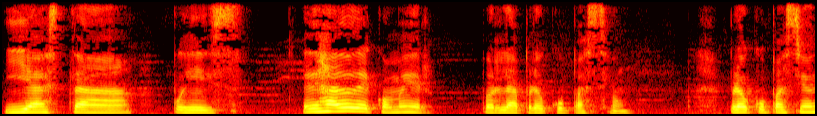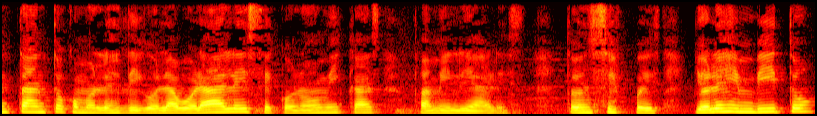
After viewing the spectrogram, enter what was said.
y hasta pues he dejado de comer por la preocupación. Preocupación tanto como les digo, laborales, económicas, familiares. Entonces, pues yo les invito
